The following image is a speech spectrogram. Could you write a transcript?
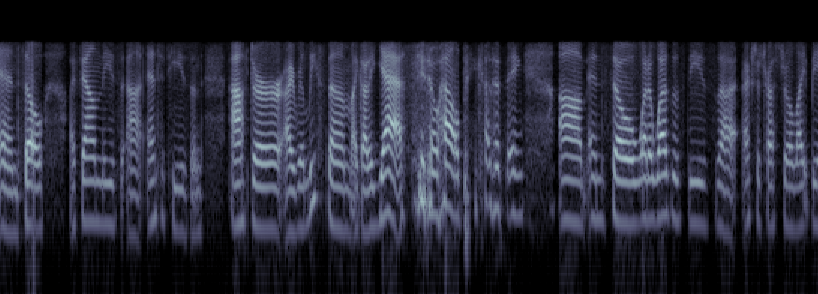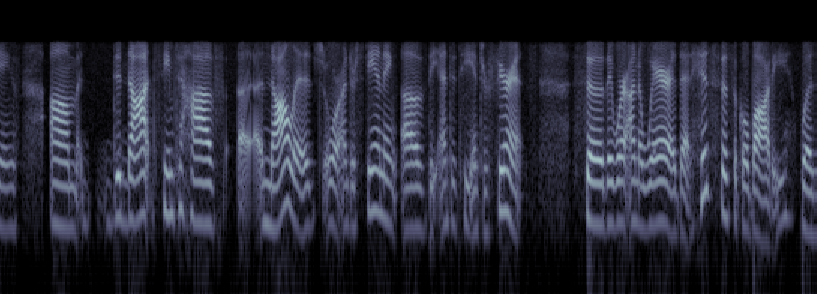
and so I found these uh, entities, and after I released them, I got a yes, you know, help kind of thing. Um, and so what it was was these uh, extraterrestrial light beings um, did not seem to have a knowledge or understanding of the entity interference. So they were unaware that his physical body was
